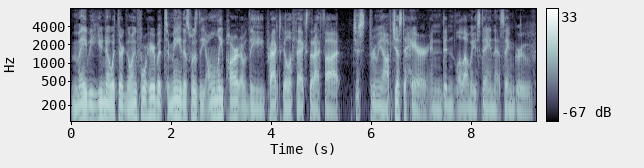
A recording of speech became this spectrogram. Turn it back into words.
maybe you know what they're going for here, but to me, this was the only part of the practical effects that I thought just threw me off just a hair and didn't allow me to stay in that same groove.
